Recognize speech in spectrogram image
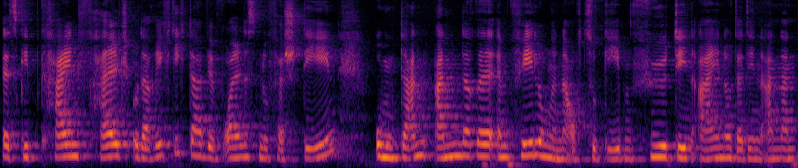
Es gibt kein falsch oder richtig da, wir wollen es nur verstehen, um dann andere Empfehlungen auch zu geben für den einen oder den anderen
